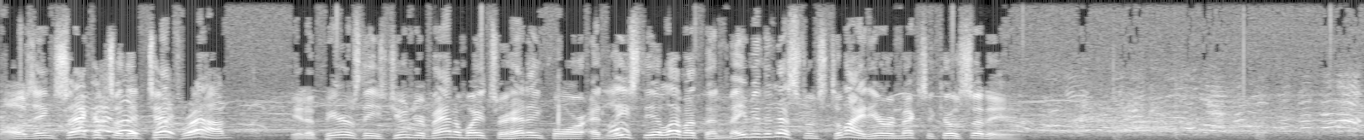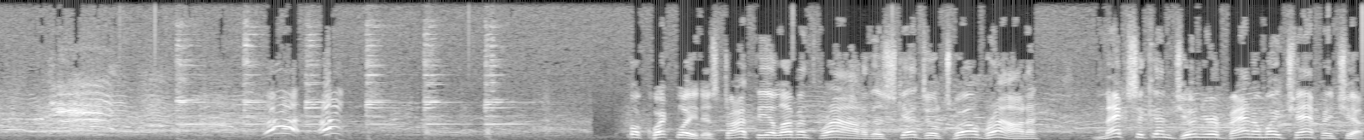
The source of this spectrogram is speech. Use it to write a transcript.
Closing seconds of the 10th round. It appears these junior bantamweights are heading for at least the 11th and maybe the distance tonight here in Mexico City. Quickly to start the 11th round of the scheduled 12 round Mexican Junior Bantamweight Championship.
